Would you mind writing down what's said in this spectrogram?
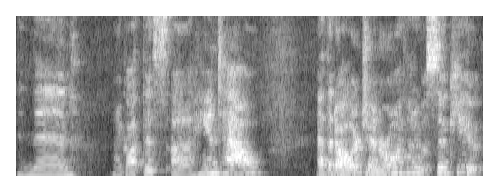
And then I got this uh, hand towel at the Dollar General. I thought it was so cute.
